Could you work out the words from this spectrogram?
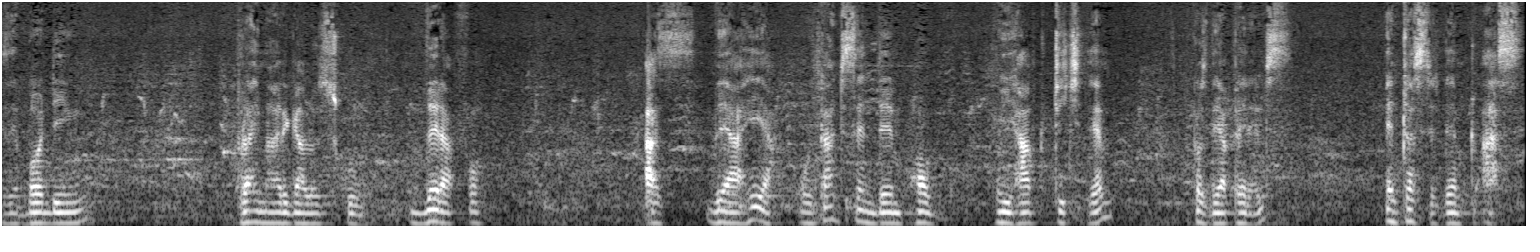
It's a boarding primary girls' school. Therefore, as they are here, we can't send them home. We have to teach them because their parents entrusted them to us,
